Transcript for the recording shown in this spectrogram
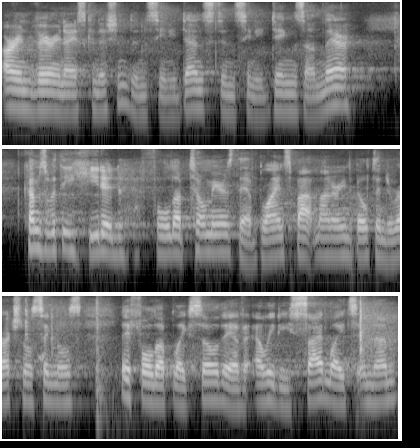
are in very nice condition. Didn't see any dents, didn't see any dings on there. Comes with the heated fold-up tow mirrors. They have blind spot monitoring, built-in directional signals. They fold up like so. They have LED side lights in them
